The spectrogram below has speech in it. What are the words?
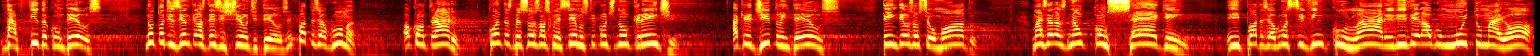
da vida com Deus? Não estou dizendo que elas desistiram de Deus, hipótese alguma. Ao contrário, quantas pessoas nós conhecemos que continuam crente, acreditam em Deus, têm Deus ao seu modo, mas elas não conseguem em hipótese alguma, se vincular e viver algo muito maior.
